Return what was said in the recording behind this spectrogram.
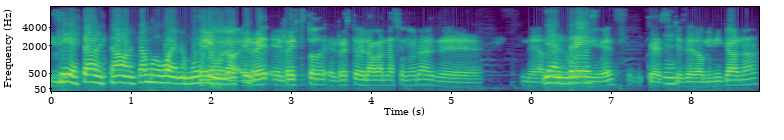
Sí, está, está, está muy bueno, muy Pero bueno, el, el, resto, el resto de la banda sonora es de, de Andrés, Rodríguez, que es, que es de Dominicana,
